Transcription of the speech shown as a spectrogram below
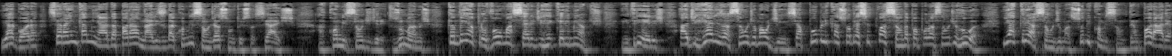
e agora será encaminhada para análise da Comissão de Assuntos Sociais. A Comissão de Direitos Humanos também aprovou uma série de requerimentos, entre eles a de realização de uma audiência pública sobre a situação da população de rua e a criação de uma subcomissão temporária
